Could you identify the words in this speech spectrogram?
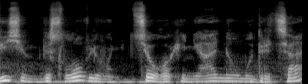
вісім висловлювань цього геніального мудреця,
